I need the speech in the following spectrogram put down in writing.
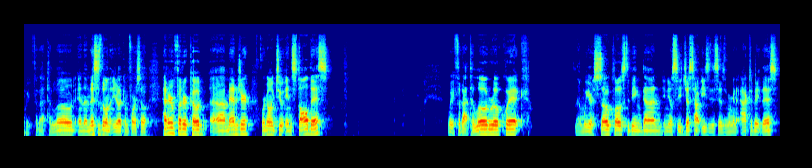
Wait for that to load. And then this is the one that you're looking for. So header and footer code uh, manager, we're going to install this. Wait for that to load real quick. And we are so close to being done. And you'll see just how easy this is. And we're going to activate this.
